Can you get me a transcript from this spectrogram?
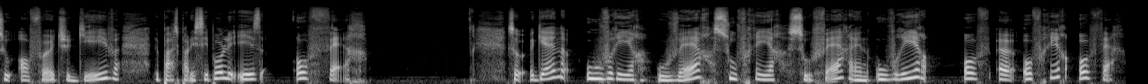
to offer, to give, the past participle is offert. So again, ouvrir, ouvert, souffrir, souffert, and ouvrir, off, uh, offrir, offert.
